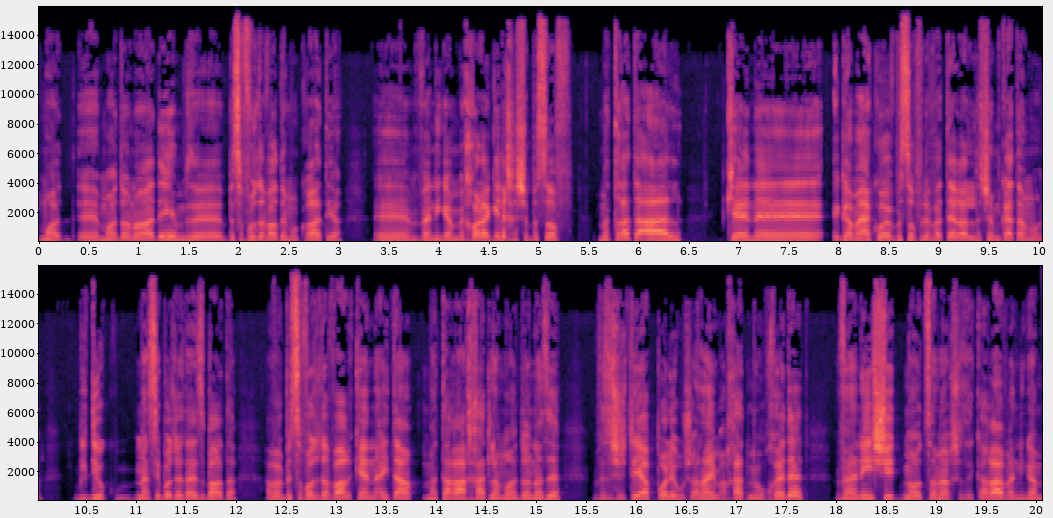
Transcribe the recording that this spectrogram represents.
ממועד- אה, מועדון אוהדים, זה בסופו של דבר דמוקרטיה. אה, ואני גם יכול להגיד לך שבסוף, מטרת העל, כן, גם היה כואב בסוף לוותר על השם קטמון, בדיוק מהסיבות שאתה הסברת. אבל בסופו של דבר, כן, הייתה מטרה אחת למועדון הזה, וזה שתהיה הפועל ירושלים אחת מאוחדת, ואני אישית מאוד שמח שזה קרה, ואני גם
